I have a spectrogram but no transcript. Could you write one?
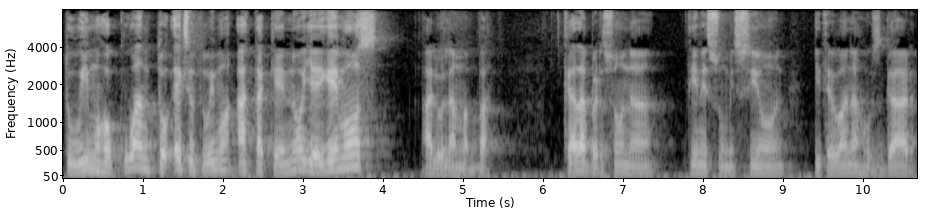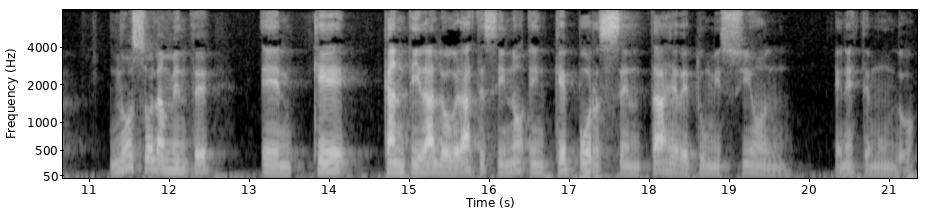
tuvimos o cuánto éxito tuvimos hasta que no lleguemos al Olam Abba. Cada persona tiene su misión y te van a juzgar no solamente en qué cantidad lograste, sino en qué porcentaje de tu misión en este mundo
